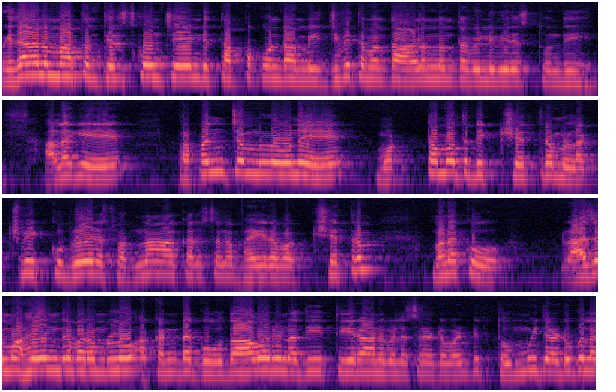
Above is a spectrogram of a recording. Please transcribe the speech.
విధానం మాత్రం తెలుసుకొని చేయండి. తప్పకుండా మీ జీవితం అంతా ఆనందంతో వెల్లివిరుస్తుంది. అలాగే ప్రపంచంలోనే మొట్టమొదటి క్షేత్రం లక్ష్మీ కుబేర స్వర్ణాకర్షణ భైరవ క్షేత్రం. మనకు రాజమహేంద్రవరంలో అఖండ గోదావరి నదీ తీరాన వెలసినటువంటి తొమ్మిది అడుగుల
